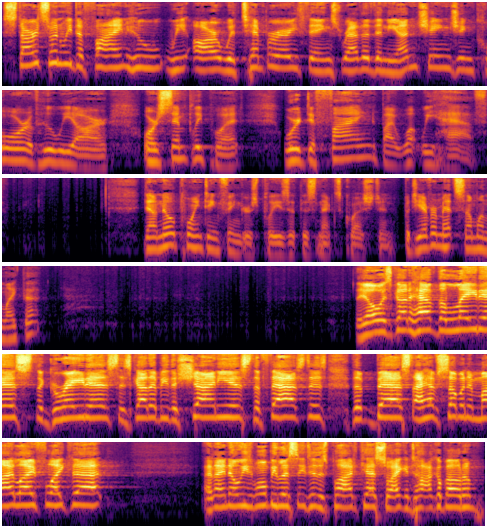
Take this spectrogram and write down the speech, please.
starts when we define who we are with temporary things rather than the unchanging core of who we are. Or simply put, we're defined by what we have. Now, no pointing fingers, please, at this next question. But you ever met someone like that? They always got to have the latest, the greatest. It's got to be the shiniest, the fastest, the best. I have someone in my life like that. And I know he won't be listening to this podcast, so I can talk about him.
